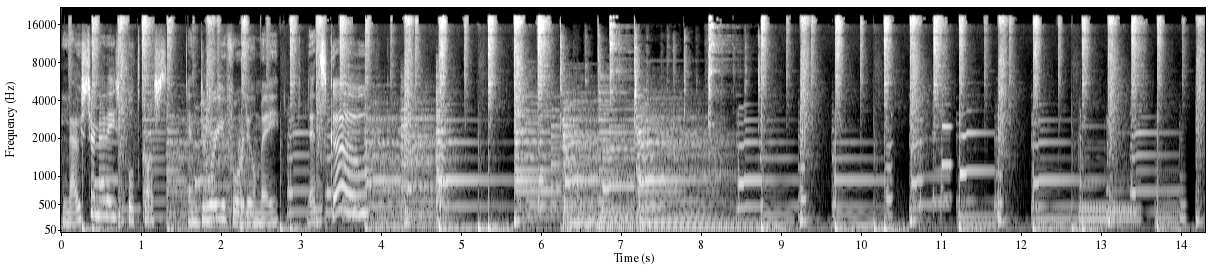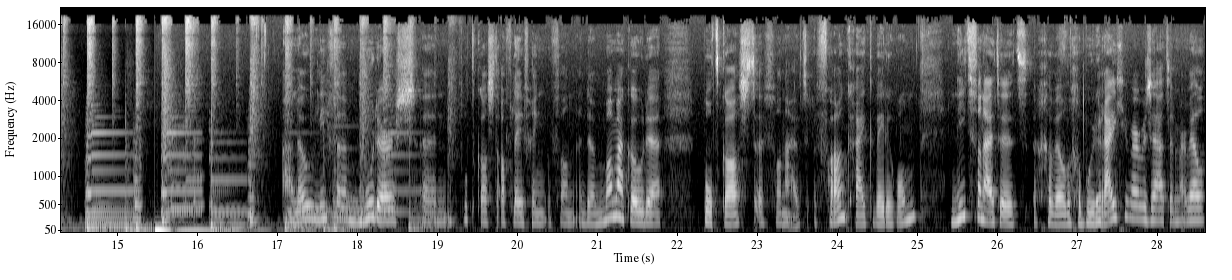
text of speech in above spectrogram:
Luister naar deze podcast en doe er je voordeel mee. Let's go! Moeders, een podcastaflevering van de Mama Code podcast vanuit Frankrijk wederom. Niet vanuit het geweldige boerderijtje waar we zaten, maar wel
